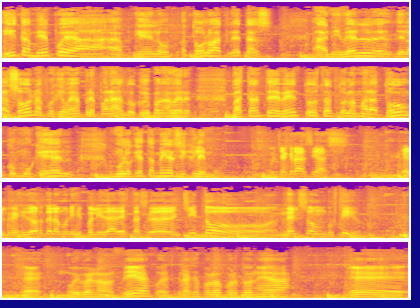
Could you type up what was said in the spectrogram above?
y también pues a, a que los- a todos los atletas a nivel de la zona pues que vayan preparando, que hoy van a haber bastantes eventos, tanto la maratón como que el, como lo que es también el ciclismo. Muchas gracias. El regidor de la municipalidad de esta ciudad de Olanchito, Nelson Bustillo. Eh, muy buenos días, pues gracias por la oportunidad. Eh,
